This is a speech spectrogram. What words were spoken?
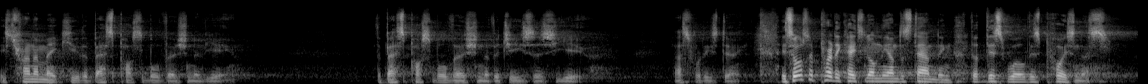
He's trying to make you the best possible version of you, the best possible version of a Jesus you. That's what he's doing. It's also predicated on the understanding that this world is poisonous.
